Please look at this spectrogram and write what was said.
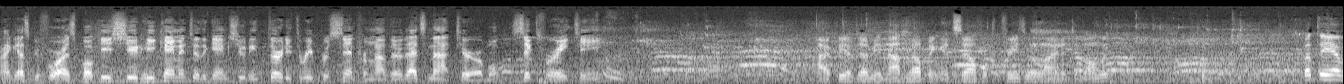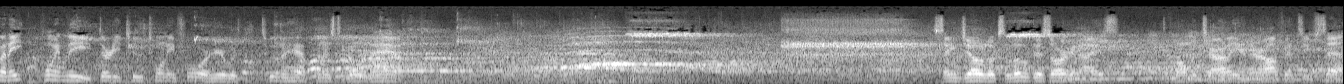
I guess before I spoke, he shoot. He came into the game shooting 33% from out there. That's not terrible. Six for 18. IPFW not helping itself at the free throw line at the moment. But they have an eight-point lead, 32-24 here with two and a half minutes to go in the half. St. Joe looks a little disorganized at the moment, Charlie, in their offensive set.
